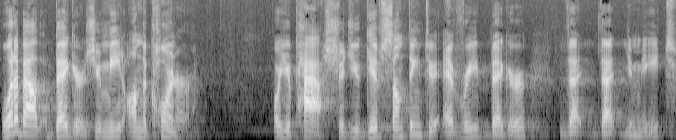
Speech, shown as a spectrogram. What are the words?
What about beggars you meet on the corner or you pass? Should you give something to every beggar that, that you meet?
